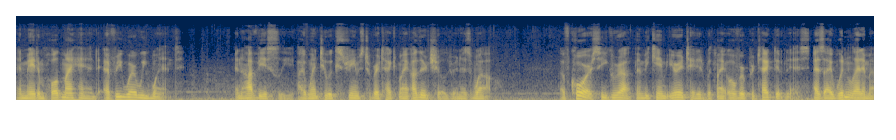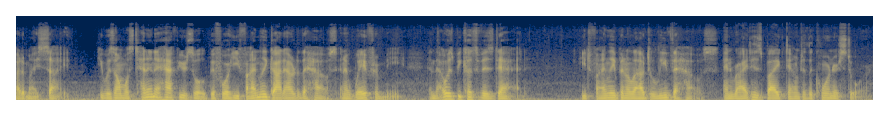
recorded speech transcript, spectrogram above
and made him hold my hand everywhere we went and obviously, I went to extremes to protect my other children as well. Of course, he grew up and became irritated with my overprotectiveness, as I wouldn't let him out of my sight. He was almost ten and a half years old before he finally got out of the house and away from me, and that was because of his dad. He'd finally been allowed to leave the house and ride his bike down to the corner store.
